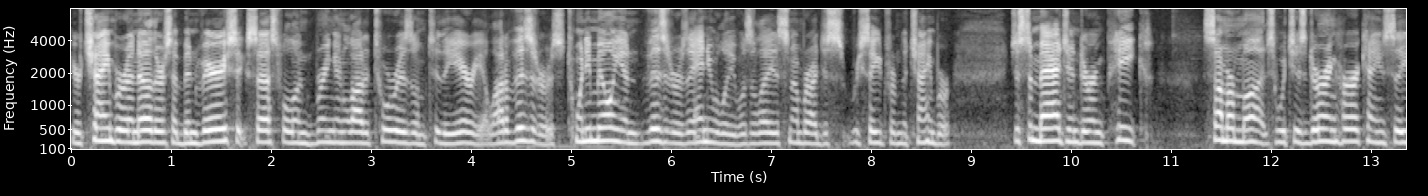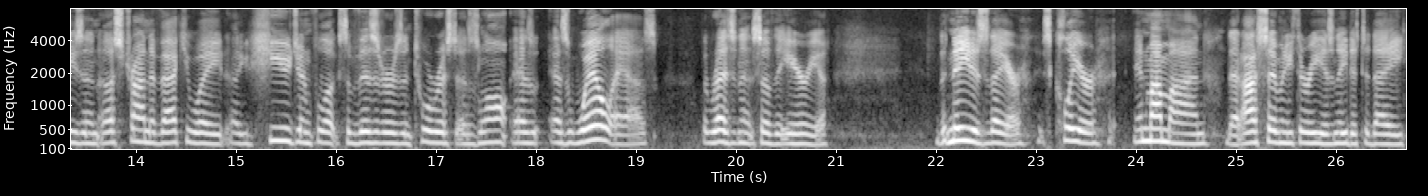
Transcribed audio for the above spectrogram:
your chamber and others have been very successful in bringing a lot of tourism to the area. A lot of visitors, 20 million visitors annually was the latest number I just received from the chamber. Just imagine during peak summer months, which is during hurricane season, us trying to evacuate a huge influx of visitors and tourists as, long, as, as well as the residents of the area. The need is there. It's clear in my mind that I-73 is needed today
